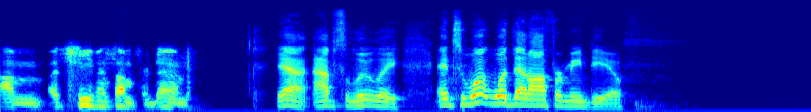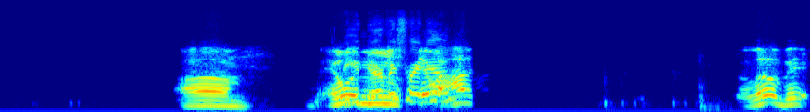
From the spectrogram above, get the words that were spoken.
I'm achieving something for them. Yeah, absolutely. And so, what would that offer mean to you? Um, it Are would you nervous mean, right now? Would, a little bit,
